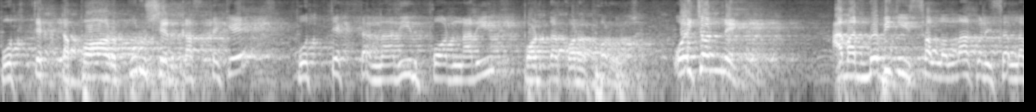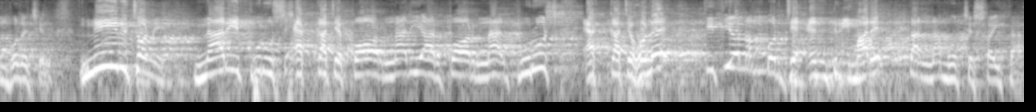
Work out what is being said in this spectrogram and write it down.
প্রত্যেকটা পর পুরুষের কাছ থেকে প্রত্যেকটা নারীর পর নারীর পর্দা করা ফরজ। ওই জন্যে আমার নবীজি সাল্লাহ সাল্লাম বলেছেন, নির্জনে নারী পুরুষ এক কাছে পর নারী আর পর পুরুষ এক কাছে হলে তৃতীয় নম্বর যে এন্ট্রি মারে, তার নাম হচ্ছে শয়তান।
